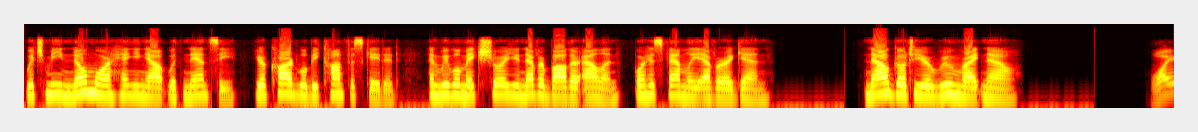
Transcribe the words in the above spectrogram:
which mean no more hanging out with Nancy, your card will be confiscated, and we will make sure you never bother Alan or his family ever again. Now go to your room right now. Why?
